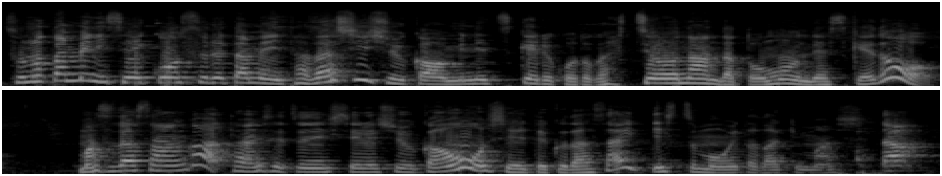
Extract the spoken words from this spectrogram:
そのために成功するために正しい習慣を身につけることが必要なんだと思うんですけど、増田さんが大切にしている習慣を教えてくださいって質問をいただきました。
